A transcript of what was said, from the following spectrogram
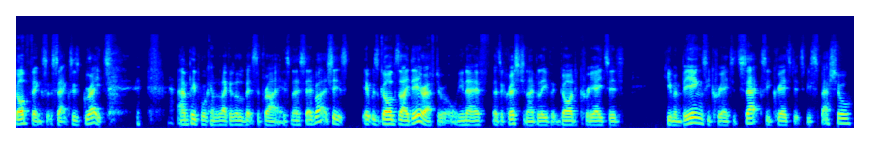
God thinks that sex is great. and people were kind of like a little bit surprised. And I said, well, actually, it was God's idea after all. You know, if as a Christian, I believe that God created human beings, He created sex, He created it to be special,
